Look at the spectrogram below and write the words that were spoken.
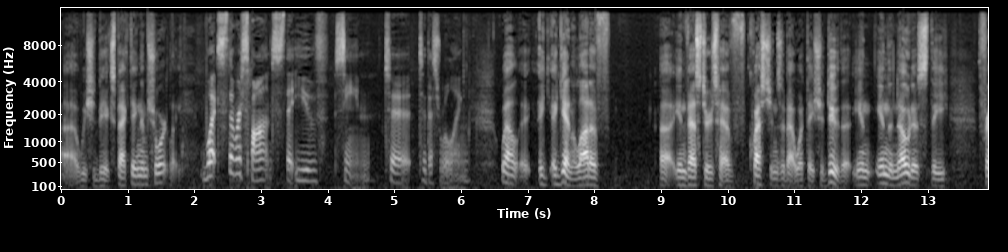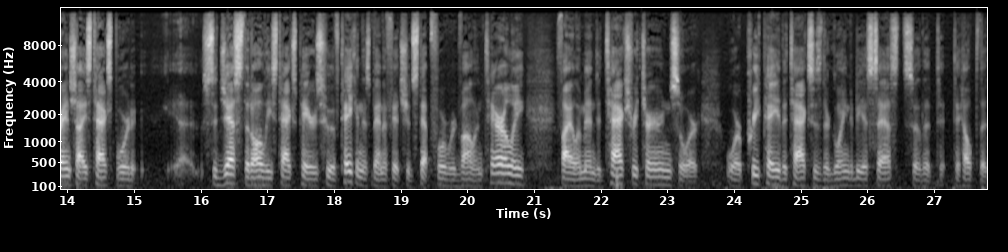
uh, we should be expecting them shortly. What's the response that you've seen to, to this ruling? Well, again, a lot of uh, investors have questions about what they should do. The, in, in the notice, the Franchise Tax Board uh, suggests that all these taxpayers who have taken this benefit should step forward voluntarily file amended tax returns or or prepay the taxes they're going to be assessed so that to, help the,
